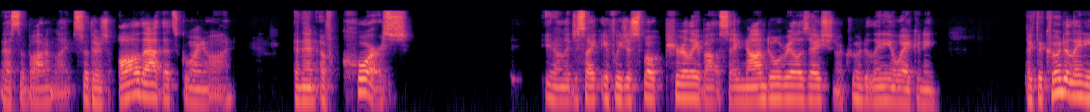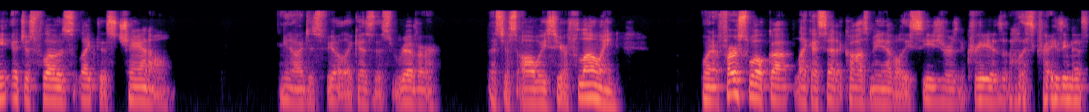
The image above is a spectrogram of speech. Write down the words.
That's the bottom line. So there's all that that's going on. And then, of course, you know, just like if we just spoke purely about, say, non dual realization or Kundalini awakening, like the Kundalini, it just flows like this channel. You know, I just feel like as this river that's just always here flowing when it first woke up, like I said, it caused me to have all these seizures and kriyas and all this craziness.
